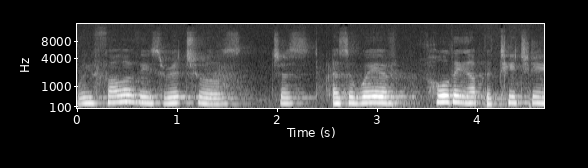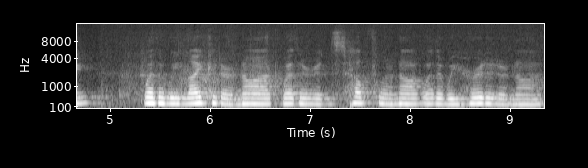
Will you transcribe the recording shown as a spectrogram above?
We follow these rituals just as a way of holding up the teaching, whether we like it or not, whether it's helpful or not, whether we heard it or not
